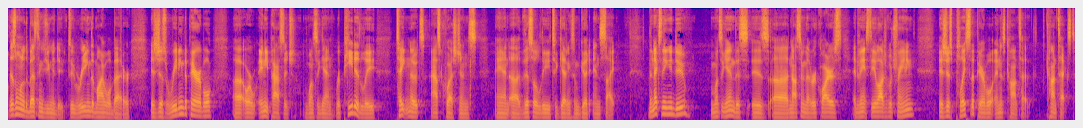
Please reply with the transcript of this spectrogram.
This is one of the best things you can do to reading the Bible better is just reading the parable uh, or any passage once again repeatedly. Take notes, ask questions, and uh, this will lead to getting some good insight. The next thing you do, once again, this is uh, not something that requires advanced theological training, is just place the parable in its context. context.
